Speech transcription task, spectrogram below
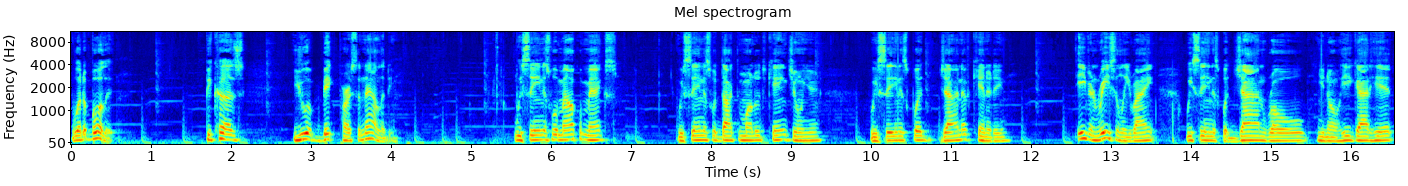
with a bullet because you a big personality. We seen this with Malcolm X. We seen this with Dr. Martin Luther King Jr. We seen this with John F. Kennedy even recently, right? We seen this with John Roll. You know, he got hit,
